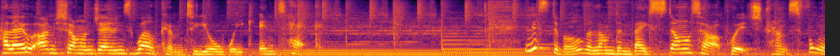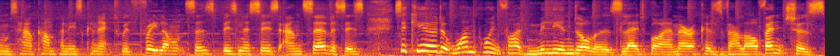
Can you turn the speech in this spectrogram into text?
Hello, I'm Sian Jones. Welcome to your week in tech. Lystable, the London based startup which transforms how companies connect with freelancers, businesses, and services, secured $1.5 million led by America's Valar Ventures.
